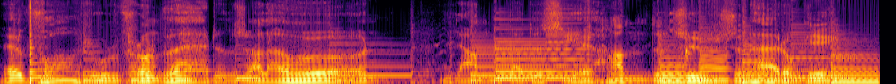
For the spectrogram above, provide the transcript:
Eh, varor från världens alla hörn landades i handelshusen häromkring.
